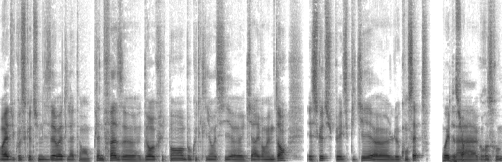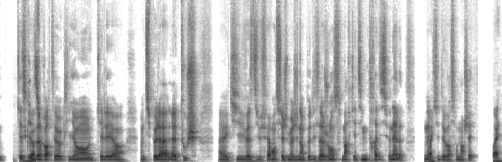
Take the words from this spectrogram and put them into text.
Ouais, du coup, ce que tu me disais, ouais, là, tu es en pleine phase euh, de recrutement, beaucoup de clients aussi euh, qui arrivent en même temps. Est-ce que tu peux expliquer euh, le concept oui, de la sûr. grosse room? Qu'est-ce que Bien vous sûr. apportez aux clients? Quelle est un petit peu la, la touche qui va se différencier, j'imagine, un peu des agences marketing traditionnelles qu'on a Ouais. l'habitude de voir sur le marché? Ouais,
